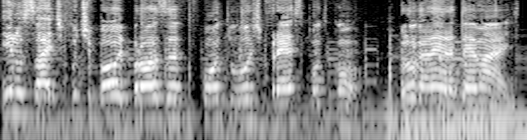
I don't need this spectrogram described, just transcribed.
e no site futeboleprosa.wordpress.com. Falou, galera. Até mais.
